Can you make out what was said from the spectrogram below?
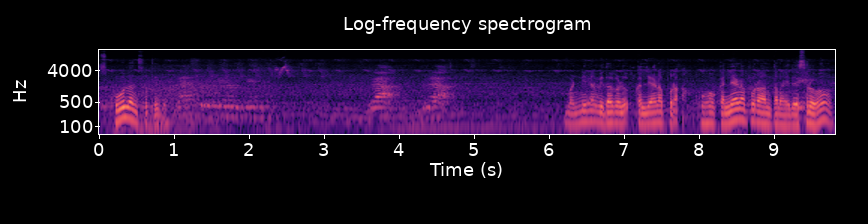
ಸ್ಕೂಲ್ ಅನ್ಸುತ್ತೆ ಇದು. ಮಣ್ಣಿನ ವಿಧಗಳು, ಕಲ್ಯಾಣಪುರ. ಓಹೋ, ಕಲ್ಯಾಣಪುರ ಅಂತನಾ ಇದೆ ಹೆಸರು.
